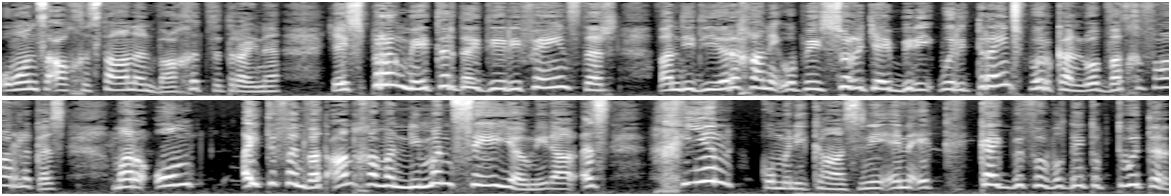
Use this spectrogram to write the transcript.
ons al gestaan en wag het vir treine. Jy spring mettertyd deur die vensters want die deure gaan nie oop nie sodat jy by die oor die treinspoor kan loop wat gevaarlik is, maar om uit te vind wat aangaan want niemand sê jou nie. Daar is geen kommunikasie nie. En ek kyk byvoorbeeld net op Twitter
